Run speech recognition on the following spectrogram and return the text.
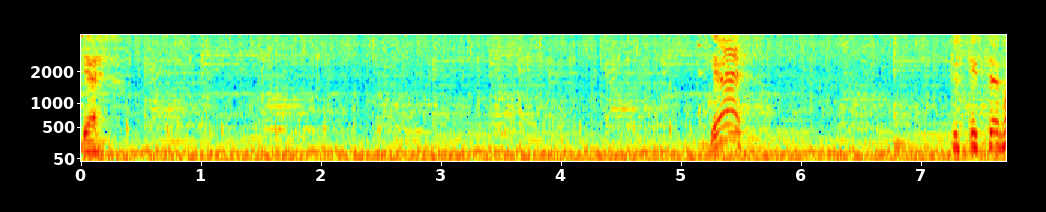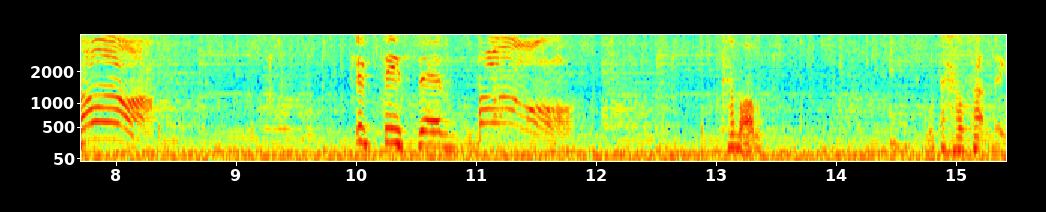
Yes. Yes! 57! 57! Come on. What the hell's happening?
